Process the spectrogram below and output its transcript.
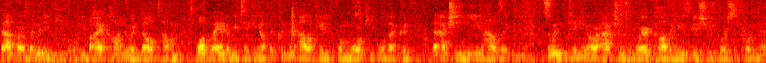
that are limiting people. If we buy a condo in Belltown, what land are we taking up that could have been allocated for more people that could that actually need housing? So in taking our actions, we're causing these issues, we're supporting that,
